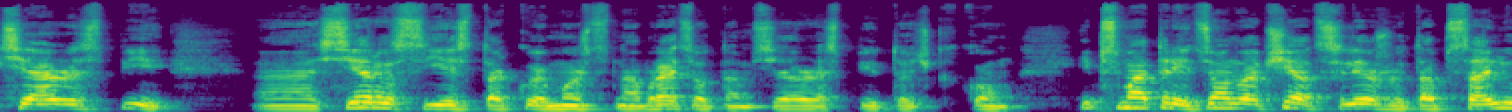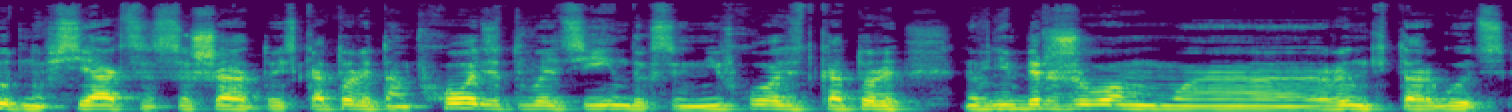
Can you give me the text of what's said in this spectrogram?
CRSP. Э, сервис есть такой, можете набрать вот там crsp.com и посмотреть. Он вообще отслеживает абсолютно все акции США, то есть которые там входят в эти индексы, не входят, которые на внебиржевом э, рынке торгуются.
